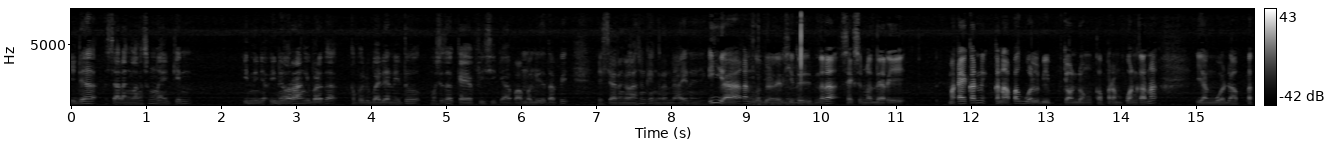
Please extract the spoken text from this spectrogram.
Ya dia secara langsung naikin ininya ini orang ibaratnya kepribadian itu maksudnya kayak fisika apa apa Hmm. gitu tapi ya secara nggak langsung kayak ngerendahin aja. Iya kan gue bilang dari situ. Sebenarnya seksisme dari makanya kan kenapa gue lebih condong ke perempuan karena yang gue dapet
